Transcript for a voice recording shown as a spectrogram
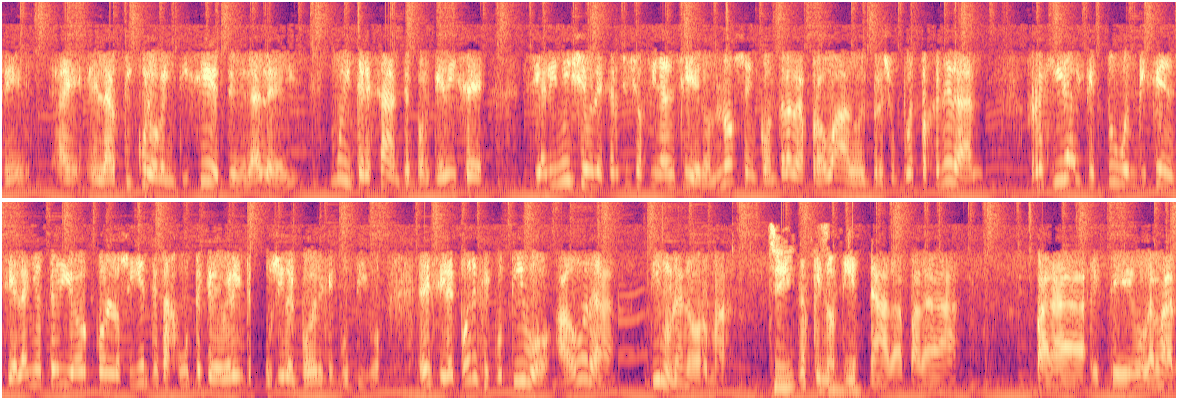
¿sí? Eh, el artículo 27 de la ley, muy interesante porque dice, si al inicio del ejercicio financiero no se encontrara aprobado el presupuesto general, regirá el que estuvo en vigencia el año anterior con los siguientes ajustes que deberá introducir el Poder Ejecutivo. Es decir, el Poder Ejecutivo ahora tiene una norma, Sí. no es que no tiene nada para para este gobernar.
